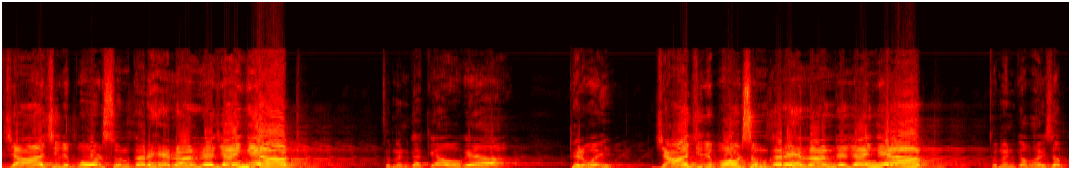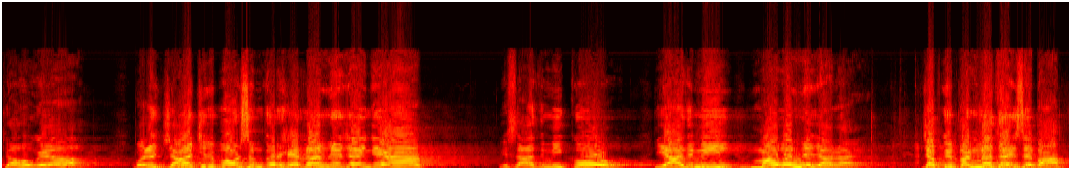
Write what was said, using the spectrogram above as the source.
जाँच रिपोर्ट सुनकर हैरान रह जाएँगे आप। तो मैंने कहा, क्या हो गया? फिर वही, जाँच रिपोर्ट सुनकर हैरान रह जाएँगे आप। तो मैंने कहा, भाई साहब, क्या हो गया? बोले, जाँच रिपोर्ट सुनकर हैरान रह जाएँगे आप। इस आदमी को ये आदमी माँ बनने जा रहा है, जबकि बनना था इसे बाप।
